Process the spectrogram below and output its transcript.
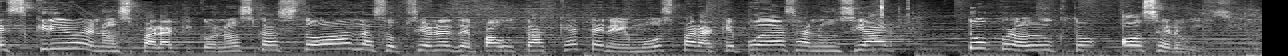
Escríbenos para que conozcas todas las opciones de pauta que tenemos para que puedas anunciar tu producto o servicio.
